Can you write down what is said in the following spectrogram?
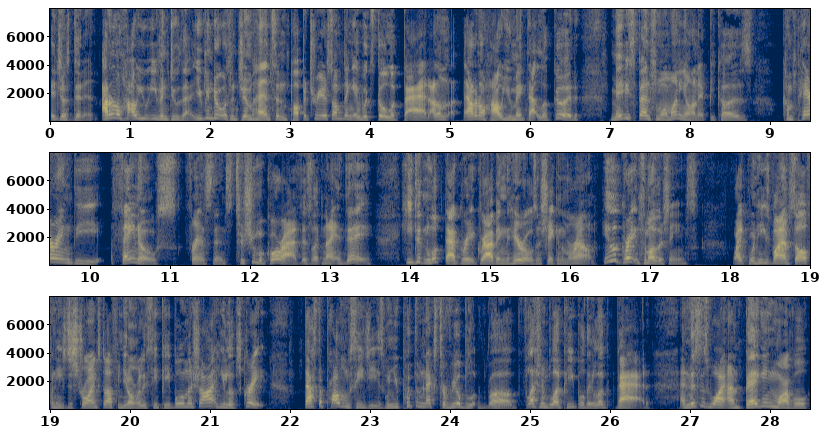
It just didn't. I don't know how you even do that. You can do it with some Jim Henson puppetry or something. It would still look bad. I don't. I don't know how you make that look good. Maybe spend some more money on it because comparing the Thanos, for instance, to Shumagorath is like night and day he didn't look that great grabbing the heroes and shaking them around. He looked great in some other scenes. Like when he's by himself and he's destroying stuff and you don't really see people in the shot, he looks great. That's the problem with CGs. When you put them next to real uh, flesh and blood people, they look bad. And this is why I'm begging Marvel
